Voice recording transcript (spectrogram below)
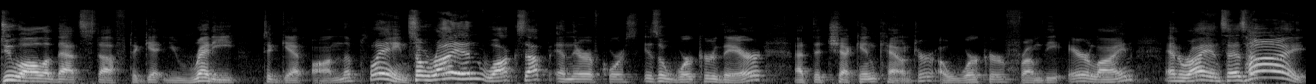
do all of that stuff to get you ready to get on the plane. So Ryan walks up, and there, of course, is a worker there at the check in counter, a worker from the airline. And Ryan says, Hi,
